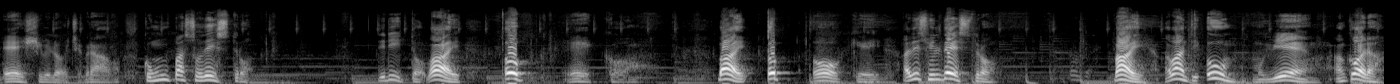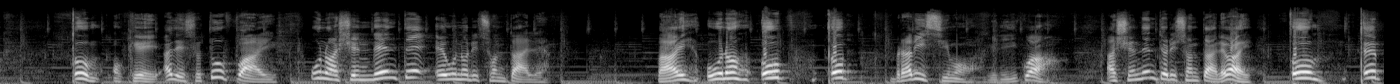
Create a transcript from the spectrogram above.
esci veloce, bravo. Con un passo destro. Diritto, vai. Up, ecco. Vai, up, ok. Adesso il destro. Vai, avanti, um, muy bien. Ancora. Um, ok. Adesso tu fai uno ascendente e uno orizzontale. Vai, uno, up, up. Bravissimo. Vieni di qua. Ascendente orizzontale, vai. Um, up.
